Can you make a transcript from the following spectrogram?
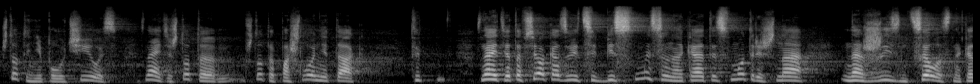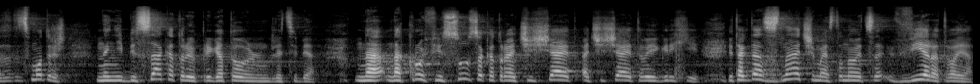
что-то не получилось, знаете, что-то что пошло не так. Ты, знаете, это все оказывается бессмысленно, когда ты смотришь на на жизнь целостно, когда ты смотришь на небеса, которые приготовлены для тебя, на, на кровь Иисуса, которая очищает, очищает твои грехи. И тогда значимая становится вера твоя.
